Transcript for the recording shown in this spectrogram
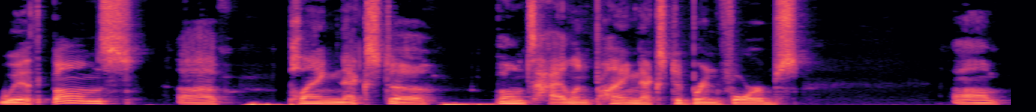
with Bones uh, playing next to Bones Highland, playing next to Bryn Forbes. Um,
